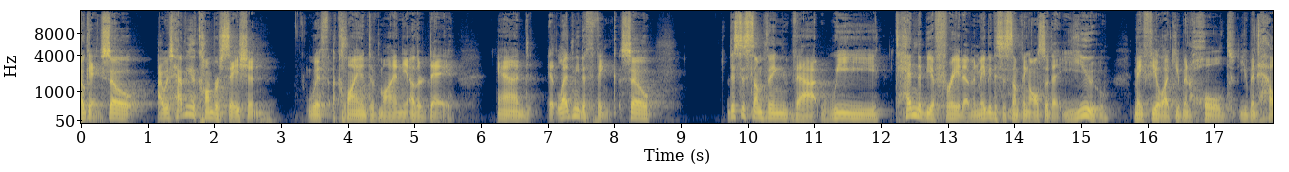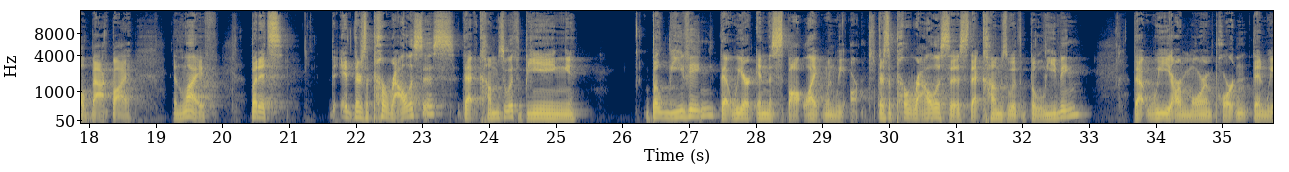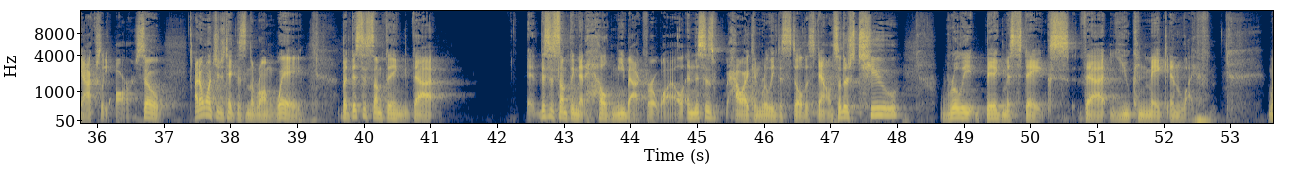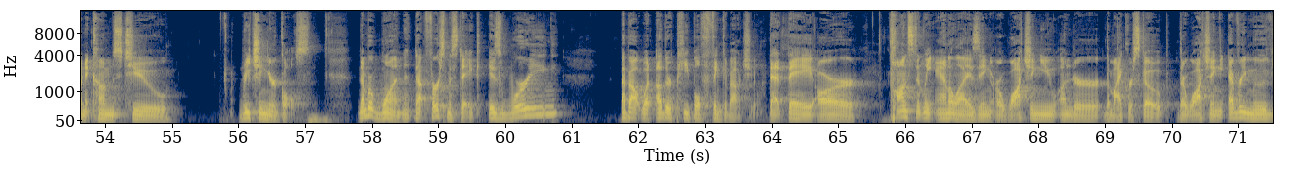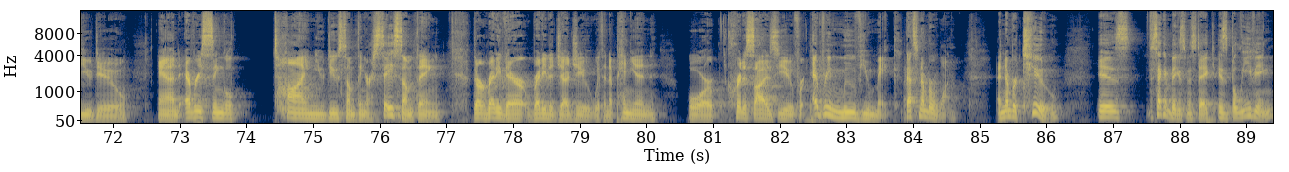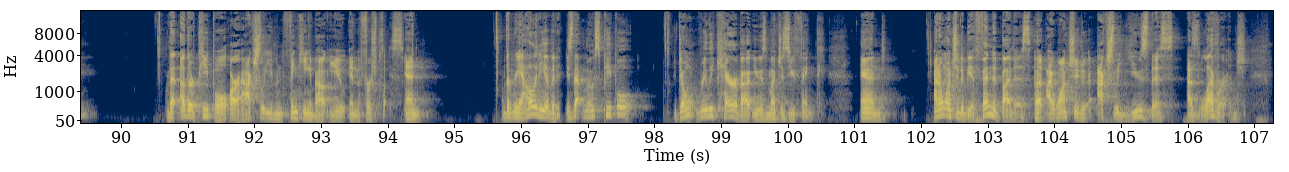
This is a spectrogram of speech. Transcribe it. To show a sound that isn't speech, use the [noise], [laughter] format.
Okay, so I was having a conversation with a client of mine the other day, and it led me to think. So, this is something that we tend to be afraid of, and maybe this is something also that you may feel like you've been hold you've been held back by in life, but it's it, there's a paralysis that comes with being believing that we are in the spotlight when we aren't. There's a paralysis that comes with believing that we are more important than we actually are. So I don't want you to take this in the wrong way, but this is something that this is something that held me back for a while and this is how I can really distill this down. So there's two really big mistakes that you can make in life when it comes to reaching your goals. Number one, that first mistake is worrying about what other people think about you, that they are constantly analyzing or watching you under the microscope. They're watching every move you do and every single time you do something or say something, they're already there, ready to judge you with an opinion or criticize you for every move you make. That's number one. And number two is the second biggest mistake is believing that other people are actually even thinking about you in the first place. And the reality of it is that most people don't really care about you as much as you think. And I don't want you to be offended by this, but I want you to actually use this as leverage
